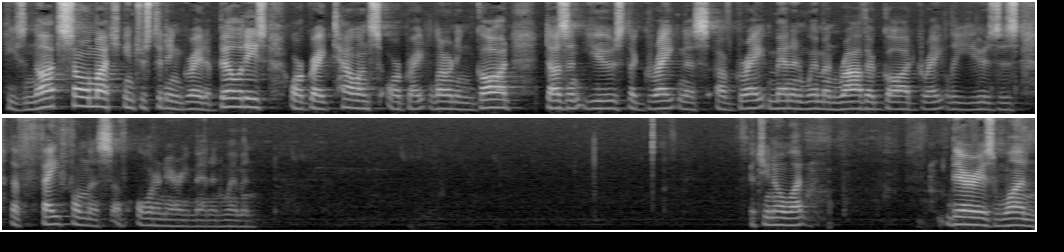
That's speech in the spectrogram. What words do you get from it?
He's not so much interested in great abilities or great talents or great learning. God doesn't use the greatness of great men and women. Rather, God greatly uses the faithfulness of ordinary men and women. But you know what? There is one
